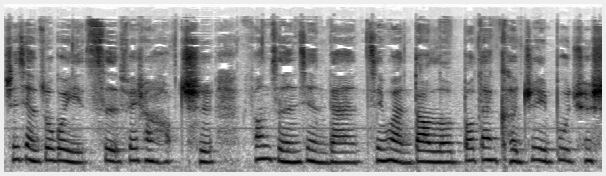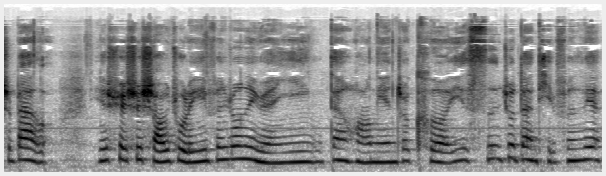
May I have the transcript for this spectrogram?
之前做过一次，非常好吃。方子很简单，今晚到了剥蛋壳这一步却失败了。也许是少煮了一分钟的原因，蛋黄粘着壳，一撕就蛋体分裂，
